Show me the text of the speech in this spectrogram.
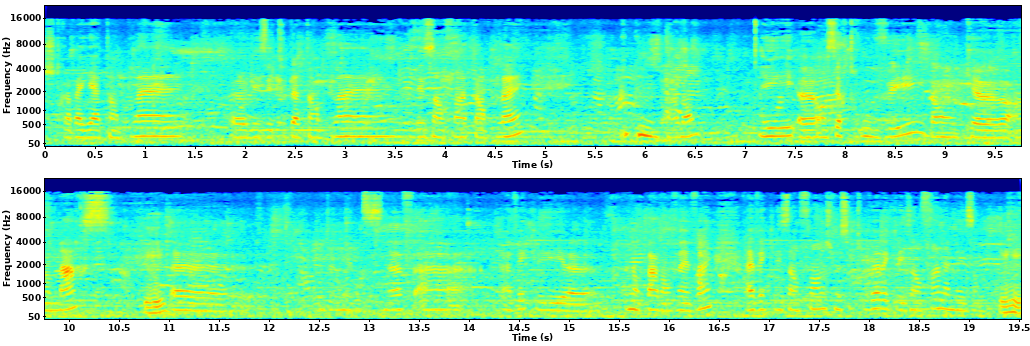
je travaillais à temps plein, euh, les études à temps plein, les enfants à temps plein. Pardon. Et euh, on s'est retrouvés donc en mars Mhm. euh, 2019 à- avec les non pardon 2020 avec les enfants. Je me suis retrouvée avec les enfants à la maison, Mhm.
